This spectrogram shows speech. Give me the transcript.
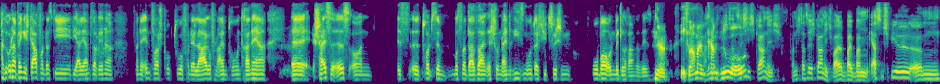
also unabhängig davon, dass die, die Allianz Arena von der Infrastruktur, von der Lage, von allem drum und dran her äh, scheiße ist und ist äh, trotzdem, muss man da sagen, ist schon ein Riesenunterschied zwischen Ober- und Mittelrang gewesen. Ja, ich war mal im Camp Nou. Tatsächlich gar nicht. Fand ich tatsächlich gar nicht, weil bei, beim ersten Spiel, ähm,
